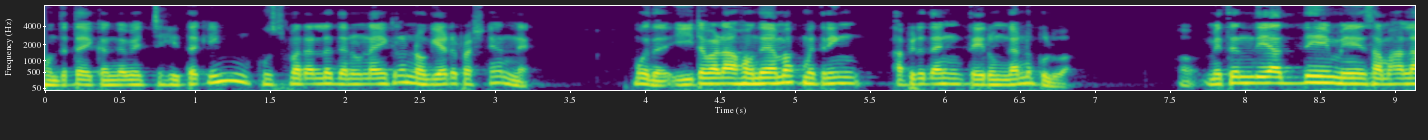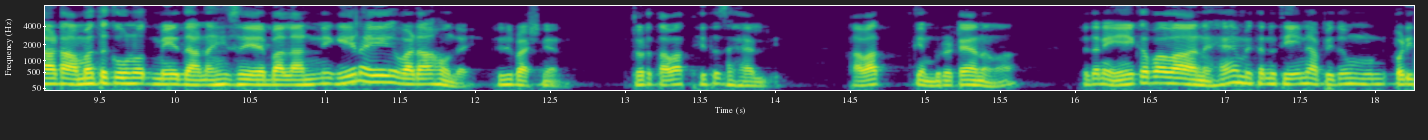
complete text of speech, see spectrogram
හොඳට එකඟ වෙච්ච හිතකින් හුස්ම රැල්ල දැනුණයි කියලා නොගියට ප්‍රශ්නයක් නැහැ. මොකද ඊට වඩා හොඳ යමක් මෙතනින් අපිට දැන් තේරුම් ගන්න පුළුවන්. ඔව් මෙතෙන්දී යද්දී මේ සමහරලාට අමතක වුණොත් මේ ධනහිසය බලන්නේ කියලා ඒ වඩා හොඳයි. කිසි ප්‍රශ්නයක් නැහැ. ඒතකොට තවත් හිත සැහැල්ලි. තවත් ගැඹුරට යනවා. මෙතන ඒක පවා නැහැ. මෙතන තියෙන අපි පොඩි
